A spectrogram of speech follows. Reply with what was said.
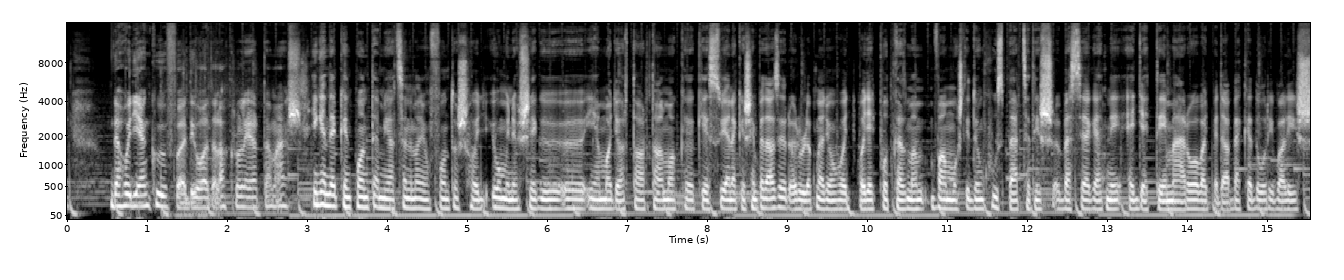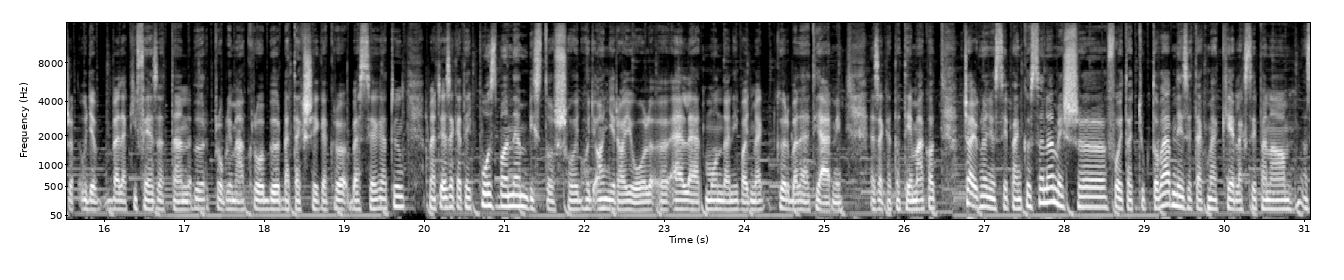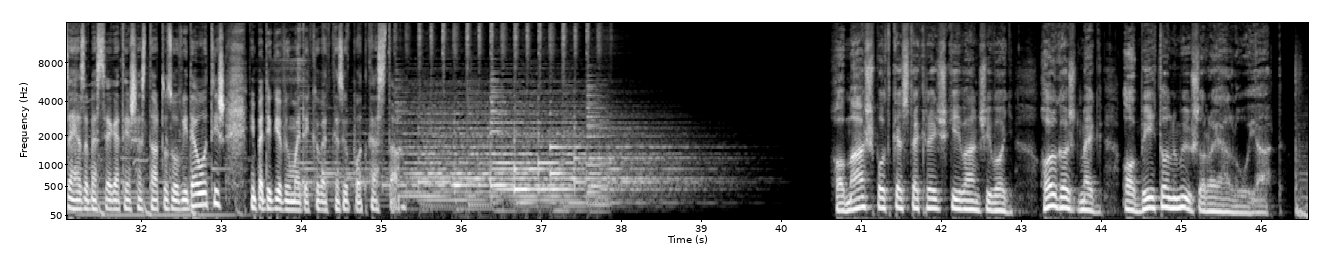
de hogy ilyen külföldi oldalakról érdemes. Igen, egyébként pont emiatt szerintem nagyon fontos, hogy jó minőségű ilyen magyar tartalmak készüljenek, és én például azért örülök nagyon, hogy, hogy egy podcastban van most időnk 20 percet is beszélgetni egy-egy témáról, vagy például a Bekedórival is, ugye vele kifejezetten bőr problémákról, bőrbetegségekről beszélgetünk, mert ezeket egy posztban nem biztos, hogy, hogy annyira jól el lehet mondani, vagy meg körbe lehet járni ezeket a témákat. Csajok, nagyon szépen köszönöm, és folytatjuk tovább. Nézzétek meg kérlek szépen szépen az ehhez a beszélgetéshez tartozó videót is, mi pedig jövünk majd egy következő podcasttal. Ha más podcastekre is kíváncsi vagy, hallgassd meg a Béton műsor ajánlóját.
